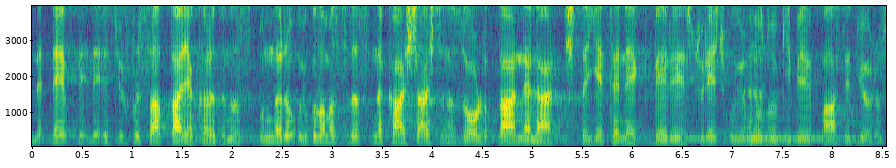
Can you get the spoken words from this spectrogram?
ne, ne, ne- tür fırsatlar yakaladınız? Bunları uygulama sırasında karşılaştığınız zorluklar neler? İşte yetenek, veri, süreç uyumluluğu gibi bahsediyoruz.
